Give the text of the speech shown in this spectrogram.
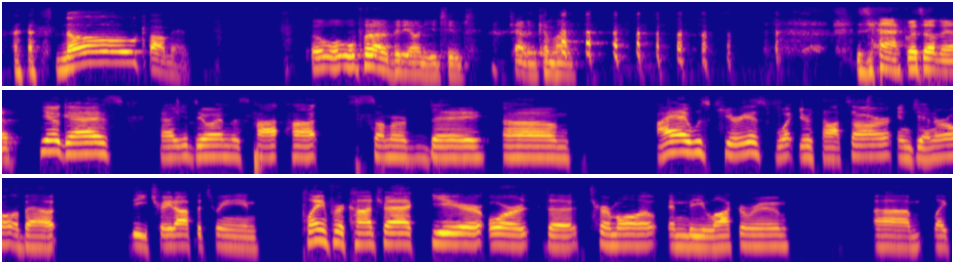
I have no comment. we'll, we'll put out a video on YouTube. Kevin, come home. Zach, what's up, man? Yo, guys, how you doing this hot, hot summer day? Um, I was curious what your thoughts are in general about the trade-off between playing for a contract year or the turmoil in the locker room. Um, like,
